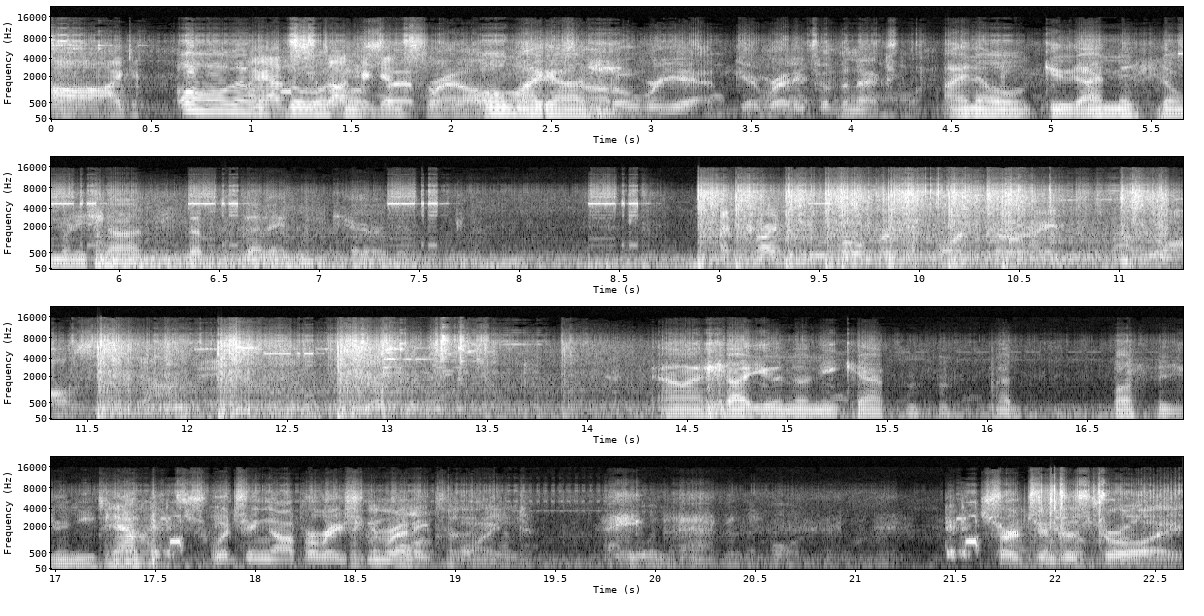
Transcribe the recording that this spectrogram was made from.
Oh, I, get- Oh, that I got so stuck lucky. against the wall. Oh my is gosh. Not over yet. Get ready for the next one. I know, dude. I missed so many shots. That that aim was terrible. I tried to move over towards the right, but that wall still got me. And I shot you in the kneecap. I busted your kneecap. Damn it. Switching operation ready bullet to the knee. point. I hate when that happens. Search and destroy.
